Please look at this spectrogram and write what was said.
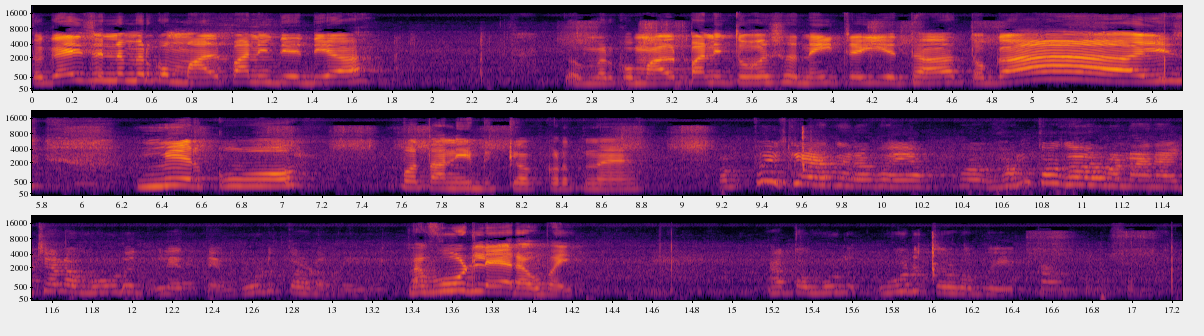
तो गाइस ने मेरे को माल पानी दे दिया। तो मेरे को माल पानी तो वैसे नहीं चाहिए था। तो गाइस मेरे को पता नहीं अभी क्या करना है। अब कोई क्या करे भाई? आपको हमको घर बनाना है। चलो वुड लेते हैं। वुड तोड़ो भाई। मैं वुड ले रहा हूँ भाई। हाँ तो वुड वुड तोड़ो भाई एक काम करो।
